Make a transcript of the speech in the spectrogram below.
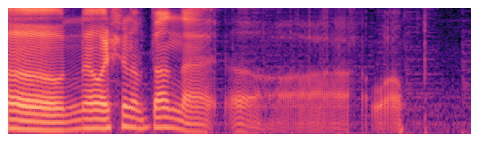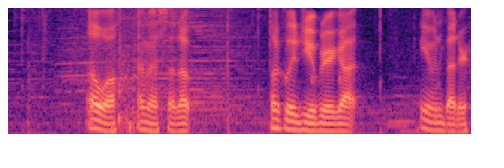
Oh, no, I shouldn't have done that. Oh, well. Oh well, I messed that up. Luckily Jupiter got even better.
